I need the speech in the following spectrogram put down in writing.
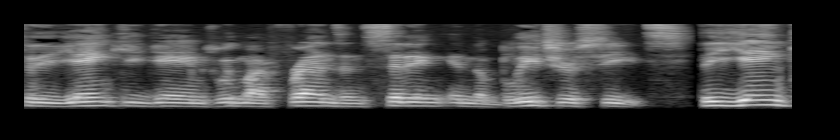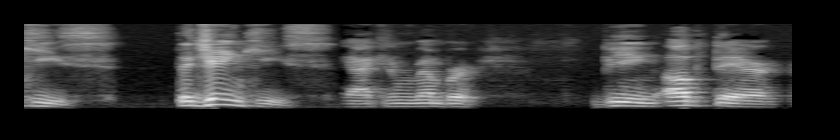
to the Yankee games with my friends and sitting in the bleacher seats. The Yankees, the Yankees. I can remember being up there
